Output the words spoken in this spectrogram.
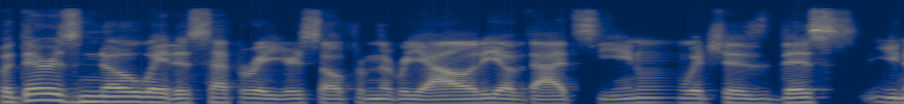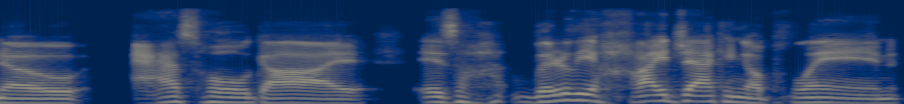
but there is no way to separate yourself from the reality of that scene, which is this, you know, asshole guy is h- literally hijacking a plane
